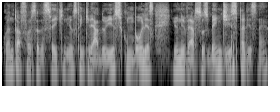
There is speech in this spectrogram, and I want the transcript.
quanto a força das fake news tem criado isso com bolhas e universos bem díspares, né?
